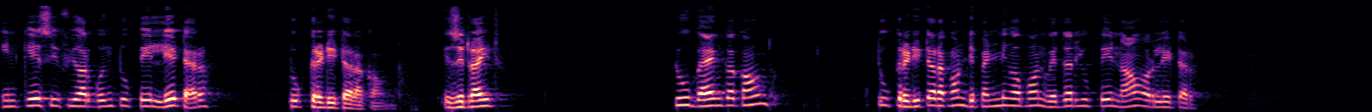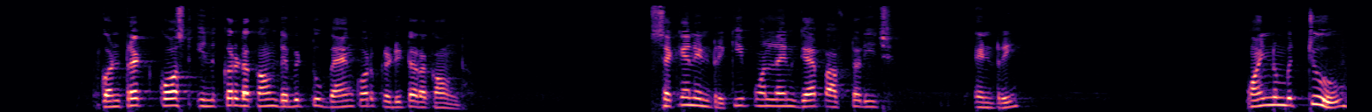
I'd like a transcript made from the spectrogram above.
In case if you are going to pay later, to creditor account. Is it right? To bank account, to creditor account depending upon whether you pay now or later. Contract cost incurred account debit to bank or creditor account. Second entry, keep one line gap after each entry. Point number two,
